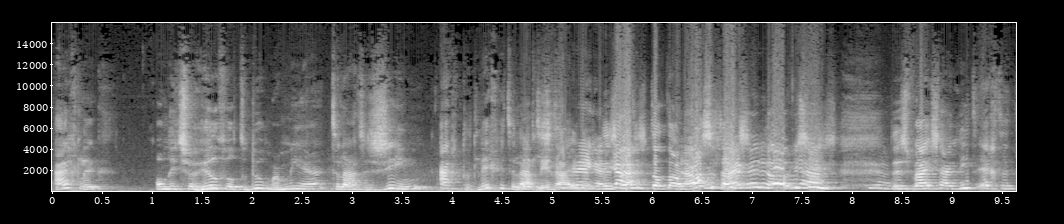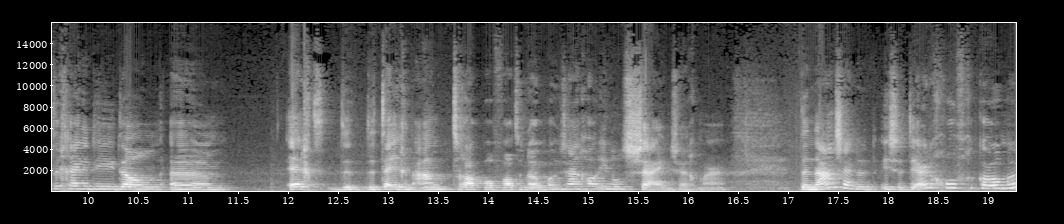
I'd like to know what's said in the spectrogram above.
eigenlijk om niet zo heel veel te doen, maar meer te laten zien, eigenlijk dat lichtje te laten schijnen. Dus ja. dat, dan ja, was het. Ja, precies. Ja. Dus wij zijn niet echt degene die dan um, echt de, de tegenaan trappen of wat dan ook. Maar we zijn gewoon in ons zijn, zeg maar. Daarna zijn er, is de derde golf gekomen.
